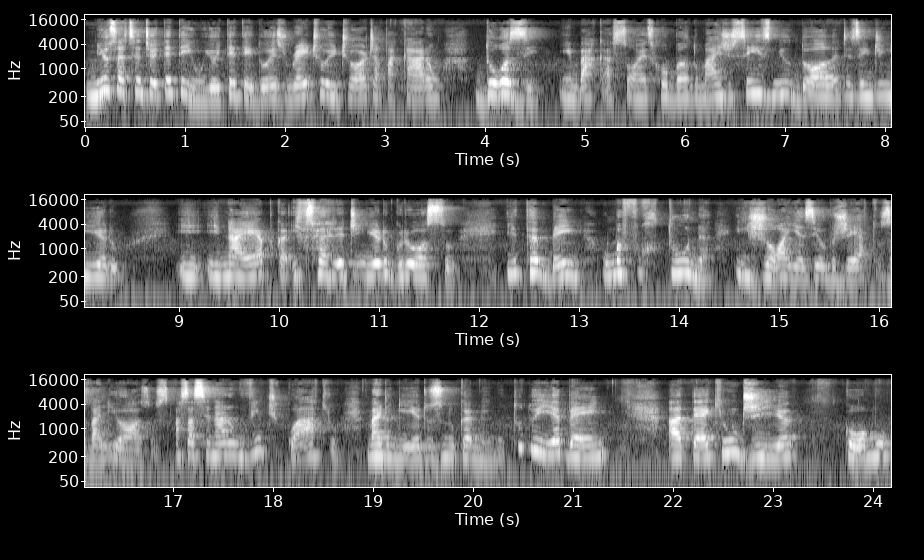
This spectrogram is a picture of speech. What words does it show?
1781 e 82, Rachel e George atacaram 12 embarcações, roubando mais de 6 mil dólares em dinheiro. E, e na época isso era dinheiro grosso e também uma fortuna em joias e objetos valiosos. Assassinaram 24 marinheiros no caminho. Tudo ia bem, até que um dia, como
